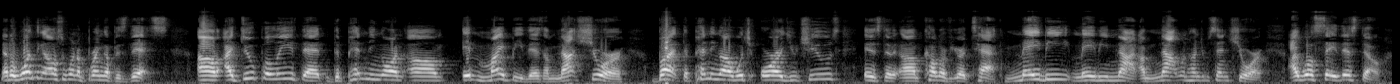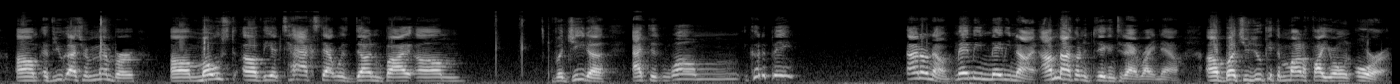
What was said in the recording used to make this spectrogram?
Now, the one thing I also want to bring up is this. Um, I do believe that depending on, um, it might be this, I'm not sure, but depending on which aura you choose is the um, color of your attack. Maybe, maybe not. I'm not 100% sure. I will say this though. Um, if you guys remember, uh, most of the attacks that was done by um, Vegeta at the well, could it be? I don't know. Maybe, maybe not. I'm not going to dig into that right now. Uh, but you do get to modify your own aura.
